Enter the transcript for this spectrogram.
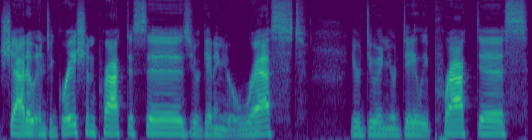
shadow integration practices. You're getting your rest. You're doing your daily practice.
